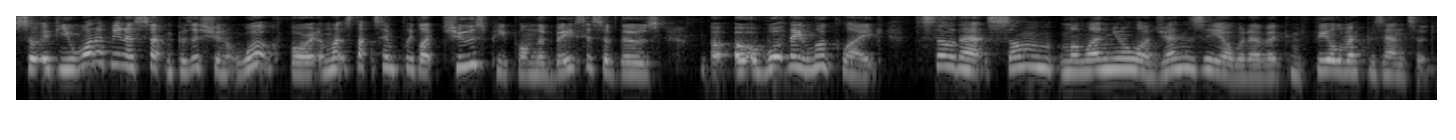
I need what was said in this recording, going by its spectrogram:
So if you want to be in a certain position, work for it, and let's not simply like choose people on the basis of those uh, of what they look like, so that some millennial or Gen Z or whatever can feel represented.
